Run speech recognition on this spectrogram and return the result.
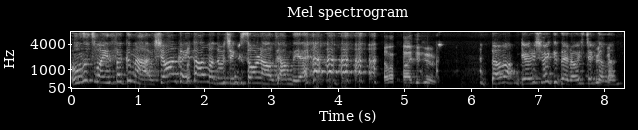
Unutmayın sakın ha. Şu an kayıt almadım çünkü sonra alacağım diye. Tamam kaydediyorum. tamam görüşmek üzere. Hoşçakalın.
